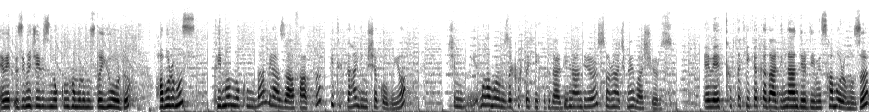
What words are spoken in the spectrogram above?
Evet, üzümlü cevizli nokul hamurumuzu da yoğurduk. Hamurumuz kıymalı nokuldan biraz daha farklı, bir tık daha yumuşak oluyor. Şimdi bu hamurumuzu da 40 dakika kadar dinlendiriyoruz, sonra açmaya başlıyoruz. Evet, 40 dakika kadar dinlendirdiğimiz hamurumuzu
